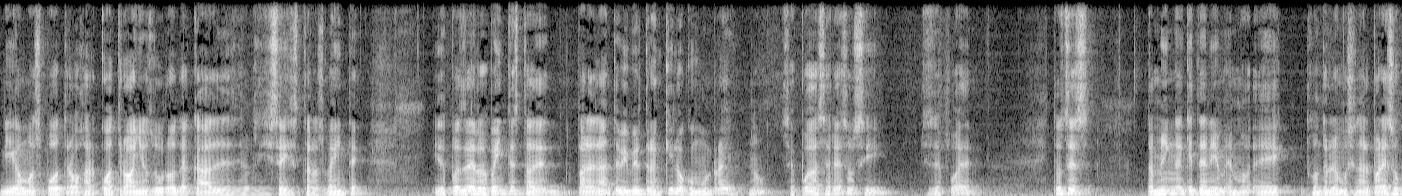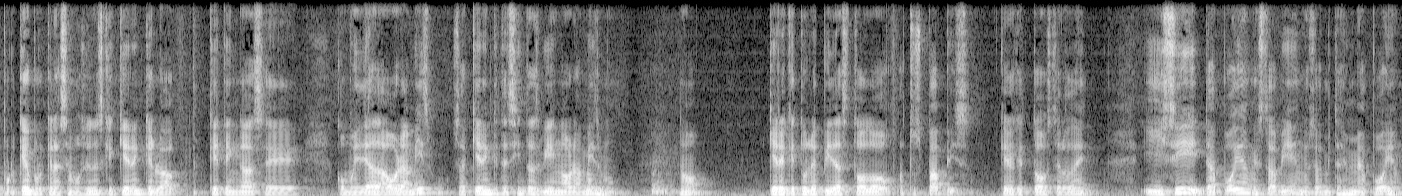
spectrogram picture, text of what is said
digamos, puedo trabajar cuatro años duros, de acá desde los 16 hasta los 20, y después de los 20 hasta para adelante vivir tranquilo como un rey, ¿no? ¿Se puede hacer eso? Sí, sí se puede. Entonces, también hay que tener eh, control emocional para eso. ¿Por qué? Porque las emociones que quieren que, lo, que tengas eh, comodidad ahora mismo. O sea, quieren que te sientas bien ahora mismo, ¿no? Quiere que tú le pidas todo a tus papis. Quiere que todos te lo den. Y sí, te apoyan, está bien. O sea, a mí también me apoyan.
